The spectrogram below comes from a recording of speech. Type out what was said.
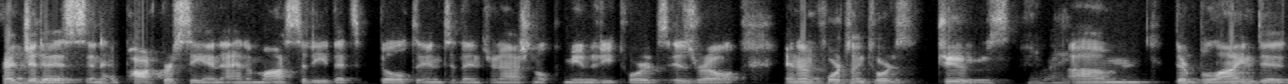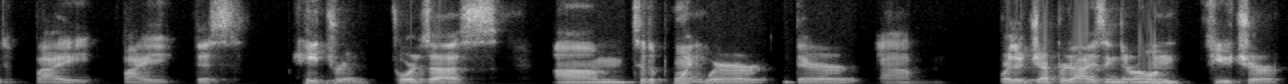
prejudice and hypocrisy and animosity that's built into the international community towards Israel and unfortunately towards Jews. Right. Um, they're blinded by by this hatred towards us um, to the point where they're um, where they're jeopardizing their own future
